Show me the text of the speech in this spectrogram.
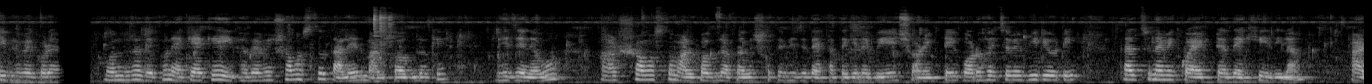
এইভাবে করে বন্ধুরা দেখুন, একে একে এইভাবে আমি সমস্ত তালের মালপাওয়াগুলোকে ভেজে নেব। আর সমস্ত মালপোয়াগুলো আপনাদের সাথে ভেজে দেখাতে গেলে বেশ অনেকটাই বড় হয়ে যাবে ভিডিওটি। তার জন্য আমি কয়েকটা দেখিয়ে দিলাম। আর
